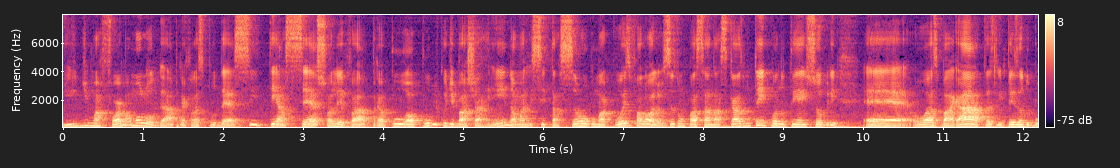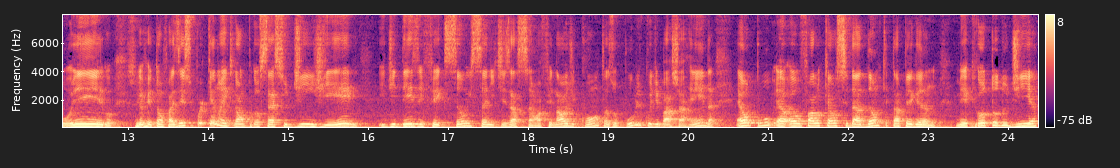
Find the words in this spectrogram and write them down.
e de uma forma homologar para que elas pudessem ter acesso a levar para ao público de baixa renda, uma licitação, alguma coisa, e falar, olha, vocês vão passar nas casas, não tem quando tem aí sobre é, ou as baratas, limpeza do bueiro, o prefeitão faz isso, por que não entrar um processo de higiene e de desinfecção e sanitização? Afinal de contas, o público de baixa renda é o é, eu falo que é o cidadão que está pegando metrô todo dia,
